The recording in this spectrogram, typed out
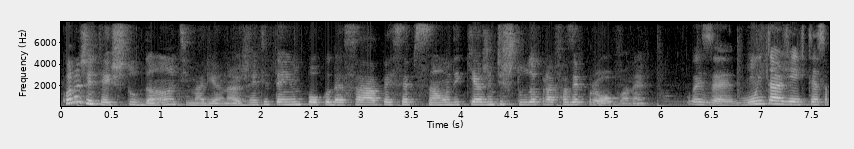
quando a gente é estudante, Mariana, a gente tem um pouco dessa percepção de que a gente estuda para fazer prova, né? Pois é, muita gente tem essa,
